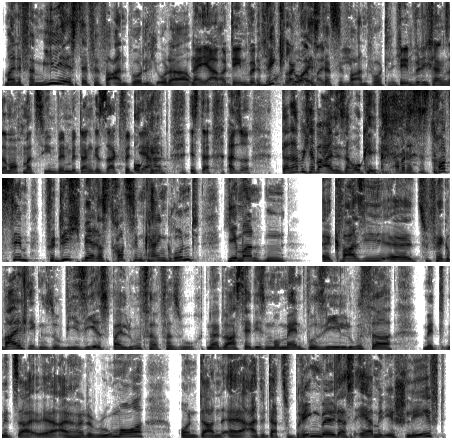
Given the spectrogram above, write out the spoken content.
meine Familie ist dafür verantwortlich oder Naja, oder aber den würde ich Victor auch langsam ist mal dafür ziehen. verantwortlich. Den würde ich langsam auch mal ziehen, wenn mir dann gesagt wird, der Okay. hat, ist da, also Dann habe ich aber eine Sache. Okay, aber das ist trotzdem für dich wäre es trotzdem kein Grund, jemanden äh, quasi äh, zu vergewaltigen, so wie sie es bei Luther versucht. Ne? Du hast ja diesen Moment, wo sie Luther mit mit äh, I heard a rumor und dann äh, also dazu bringen will, dass er mit ihr schläft.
